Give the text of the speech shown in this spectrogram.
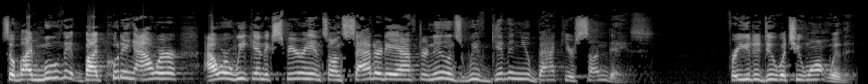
So by moving, by putting our, our weekend experience on Saturday afternoons, we've given you back your Sundays for you to do what you want with it.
